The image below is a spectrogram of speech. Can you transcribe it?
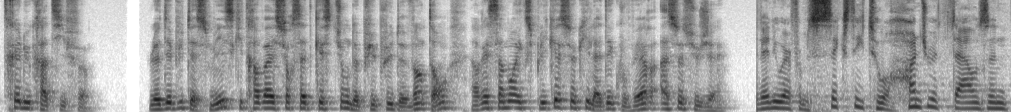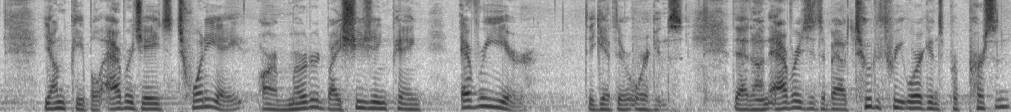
très lucratif. Le député Smith, qui travaille sur cette question depuis plus de 20 ans, a récemment expliqué ce qu'il a découvert à ce sujet. Anywhere from 60 to 100,000 young people, average age 28, are murdered by Xi Jinping every year to get their organs. That on average, it's about two to three organs per person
